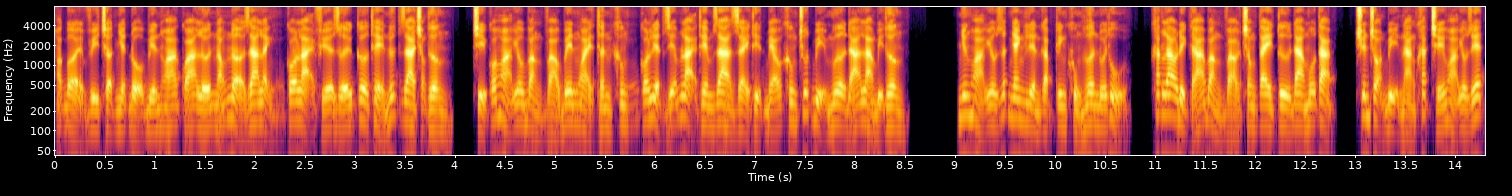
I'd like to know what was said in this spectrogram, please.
hoặc bởi vì chợt nhiệt độ biến hóa quá lớn nóng nở ra lạnh co lại phía dưới cơ thể nứt ra trọng thương, chỉ có hỏa yêu bằng vào bên ngoài thân không có liệt diễm lại thêm ra dày thịt béo không chút bị mưa đá làm bị thương. Nhưng hỏa yêu rất nhanh liền gặp kinh khủng hơn đối thủ, khắc lao địch đá bằng vào trong tay từ đa mô tạp, chuyên chọn bị nàng khắc chế hỏa yêu giết.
